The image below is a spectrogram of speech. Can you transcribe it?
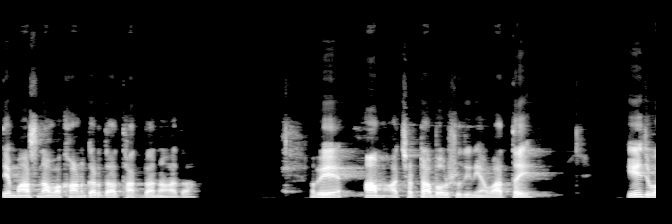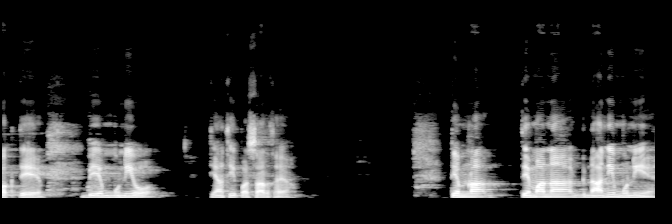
તે માંસના વખાણ કરતા થાકતા ન હતા. હવે આમ આ છઠ્ઠા ભવ સુધીની આ વાત થઈ એ જ વખતે બે મુનિઓ ત્યાંથી પસાર થયા. તેમના, તેમાંના જ્ઞાની મુનિએ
